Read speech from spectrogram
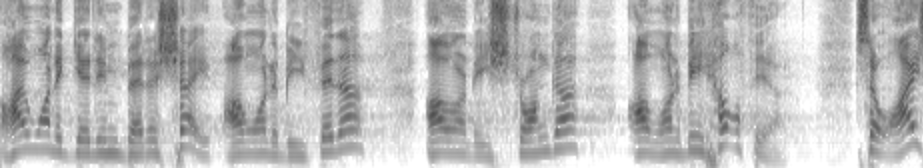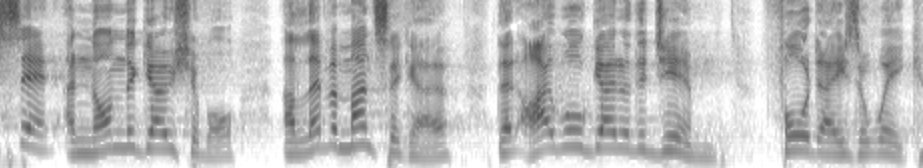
I want to get in better shape. I want to be fitter. I want to be stronger. I want to be healthier. So I set a non negotiable 11 months ago that I will go to the gym four days a week.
